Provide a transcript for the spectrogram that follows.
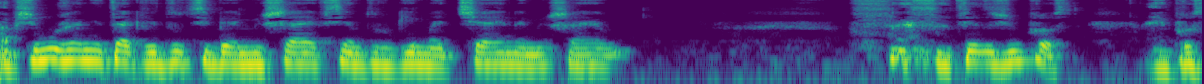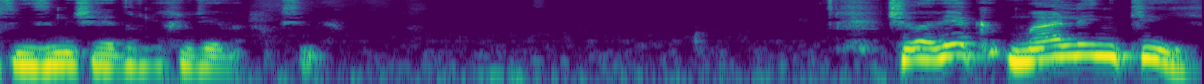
А почему же они так ведут себя, мешая всем другим, отчаянно мешая? Ответ очень прост. Они просто не замечают других людей вокруг себя. Человек маленький.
